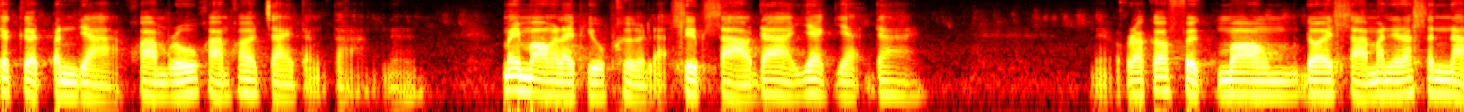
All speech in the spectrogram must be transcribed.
จะเกิดปัญญาความรู้ความเข้าใจต่างๆนะไม่มองอะไรผิวเผินละสืบสาวได้แยกแยะได้ เราก็ฝึกมองโดยสามัญลักษณะ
